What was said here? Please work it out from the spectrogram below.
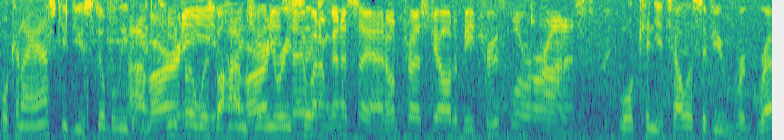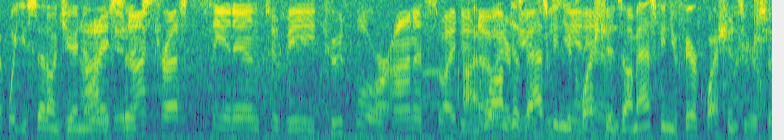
Well, can I ask you, do you still believe I've Antifa already, was behind I've already January said 6th? what I'm going to say. I don't trust y'all to be truthful or honest. Well, can you tell us if you regret what you said on January I do 6th? not trust CNN to be truthful or honest, so I do I- no well, I'm just asking you CNN. questions. I'm asking you fair questions here, sir.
